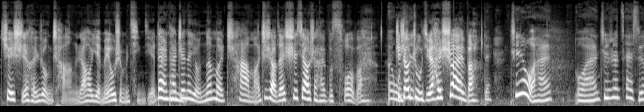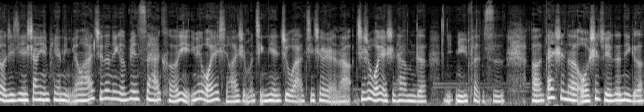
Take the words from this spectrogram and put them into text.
确实很冗长，然后也没有什么情节，但是它真的有那么差吗？至少在视效上还不错吧，呃至少主角还帅吧。对，其实我还我还就是说，在所有这些商业片里面，我还觉得那个变四还可以，因为我也喜欢什么擎天柱啊、机器人啊，其实我也是他们的女女粉丝，呃，但是呢，我是觉得那个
